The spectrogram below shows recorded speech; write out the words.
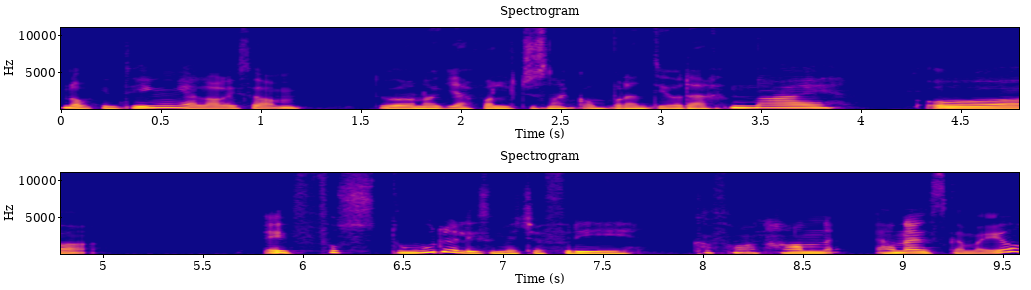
noen ting, eller liksom Du har nok iallfall ikke snakka om på den tida der. Nei, og jeg forsto det liksom ikke, fordi hva faen, han, han elska meg jo.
